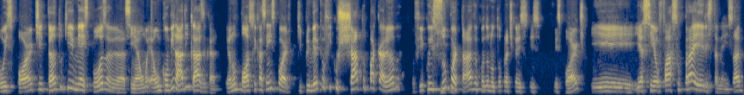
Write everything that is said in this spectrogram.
o esporte, tanto que minha esposa, assim, é um, é um combinado em casa, cara. Eu não posso ficar sem esporte. Porque primeiro que eu fico chato pra caramba, eu fico insuportável quando eu não tô praticando isso, esporte e, e assim eu faço para eles também, sabe?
